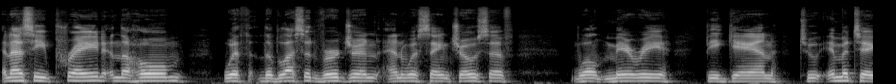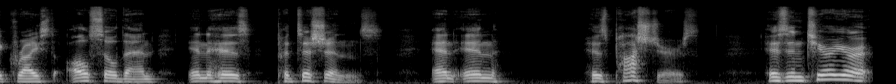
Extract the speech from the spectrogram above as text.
And as he prayed in the home with the Blessed Virgin and with Saint Joseph, well, Mary began to imitate Christ also then in his petitions and in his postures. His interior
